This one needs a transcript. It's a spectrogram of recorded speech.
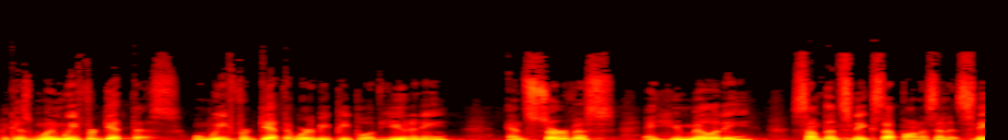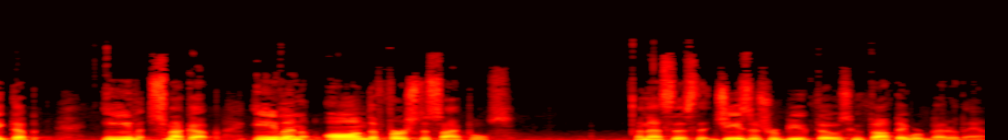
Because when we forget this, when we forget that we're to be people of unity and service and humility, something sneaks up on us, and it sneaked up, even snuck up, even on the first disciples. And that's this that Jesus rebuked those who thought they were better than.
